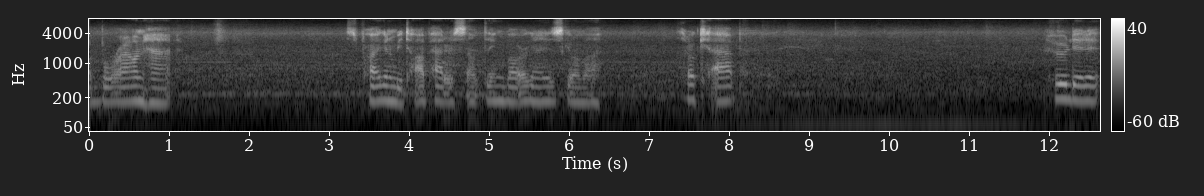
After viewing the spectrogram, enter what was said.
a brown hat. It's probably gonna be top hat or something, but we're gonna just give him a little cap. Who did it?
